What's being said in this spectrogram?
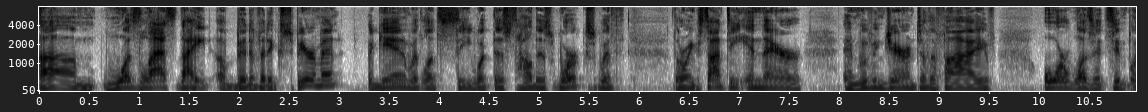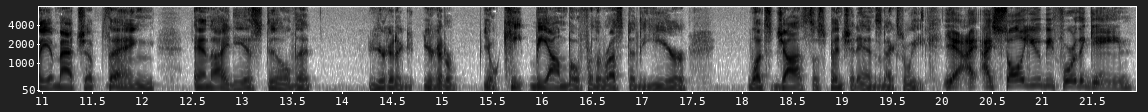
um, was last night a bit of an experiment again with let's see what this how this works with throwing Santi in there and moving Jaren to the five, or was it simply a matchup thing? And the idea is still that you're gonna you're gonna you know keep Biyombo for the rest of the year once Ja's suspension ends next week. Yeah, I, I saw you before the game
